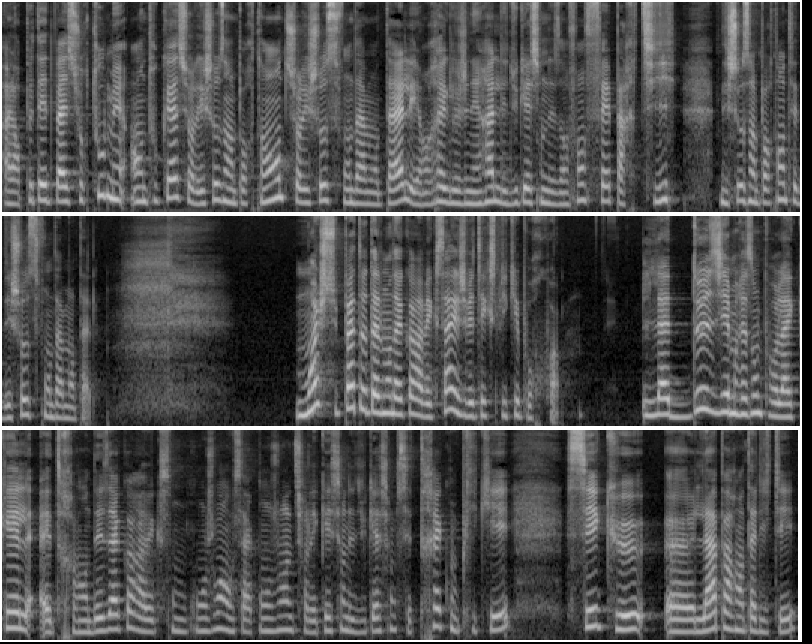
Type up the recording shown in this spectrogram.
Alors peut-être pas sur tout, mais en tout cas sur les choses importantes, sur les choses fondamentales. Et en règle générale, l'éducation des enfants fait partie des choses importantes et des choses fondamentales. Moi, je ne suis pas totalement d'accord avec ça et je vais t'expliquer pourquoi. La deuxième raison pour laquelle être en désaccord avec son conjoint ou sa conjointe sur les questions d'éducation, c'est très compliqué, c'est que euh, la parentalité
